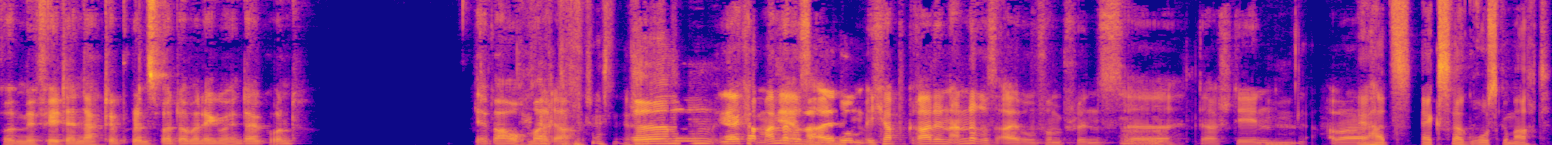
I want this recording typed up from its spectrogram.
Und mir fehlt der nackte Prince bei Dominik im Hintergrund. Der war auch mal da. ähm, ja, ich habe ein anderes Album. Ich habe gerade ein anderes Album von Prince mhm. äh, da stehen. Mhm. Aber er hat es extra groß gemacht.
